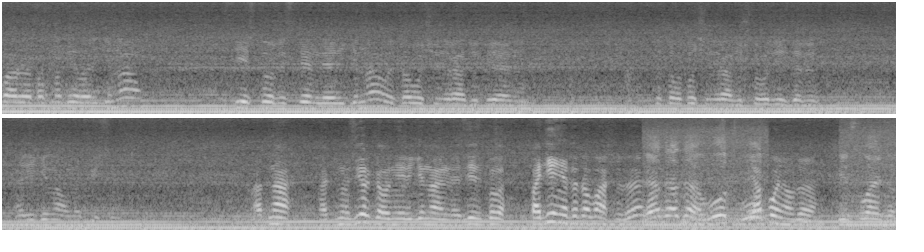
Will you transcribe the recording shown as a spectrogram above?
пару я посмотрел оригинал. Здесь тоже Стэнли оригинал. Это очень радует реально. Это вот очень радует, что вот здесь даже оригинал написан. Одна, одно зеркало не оригинальное. Здесь было... Падение это ваше, да? Да, да, да, вот, Я вот, понял, да. и слайдер.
